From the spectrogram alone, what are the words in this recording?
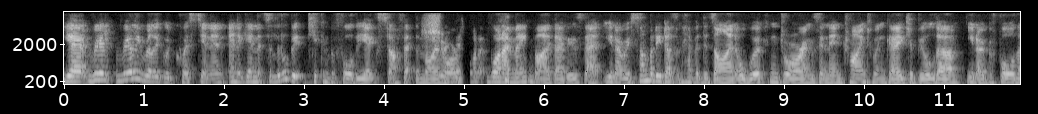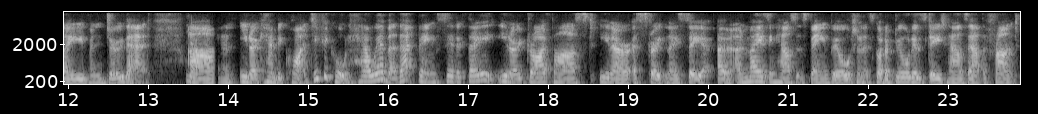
yeah, really, really, really good question. And, and again, it's a little bit chicken before the egg stuff at the moment. Sure. What, what I mean by that is that, you know, if somebody doesn't have a design or working drawings and then trying to engage a builder, you know, before they even do that, yeah. um, you know, can be quite difficult. However, that being said, if they, you know, drive past, you know, a street and they see an amazing house that's being built and it's got a builder's details out the front,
